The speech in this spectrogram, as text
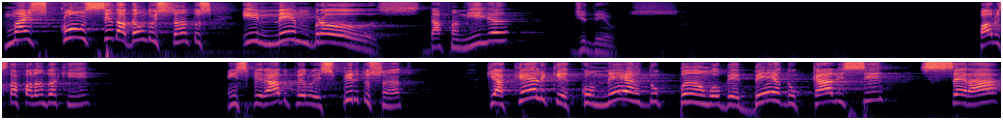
mas concidadão dos santos e membros da família de Deus. Paulo está falando aqui, inspirado pelo Espírito Santo, que aquele que comer do pão ou beber do cálice será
